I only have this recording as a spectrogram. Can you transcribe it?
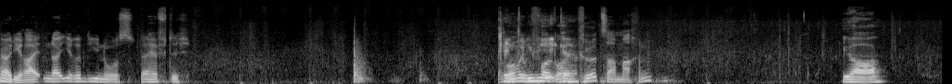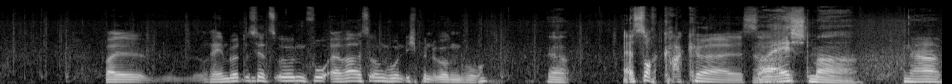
Ja, die reiten da ihre Dinos. Ja, heftig. Klingt Wollen wir die irgendwie Folge heute kürzer machen? Ja. Weil Rainbird ist jetzt irgendwo, Era ist irgendwo und ich bin irgendwo. Ja. Er ist doch kacke. Ist Aber echt mal. Na,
